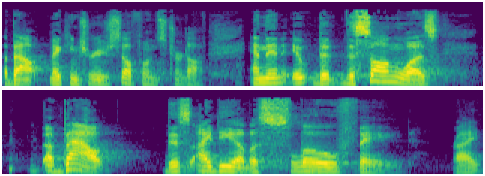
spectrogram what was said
about making sure your cell phone's turned off. And then it, the, the song was about this idea of a slow fade, right?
